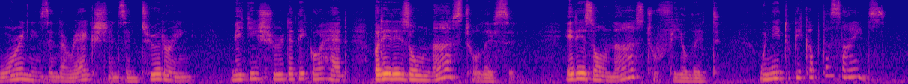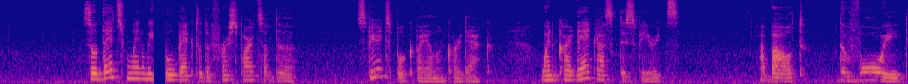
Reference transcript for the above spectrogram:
warnings and directions and tutoring, making sure that they go ahead. But it is on us to listen. It is on us to feel it. We need to pick up the signs. So that's when we go back to the first parts of the Spirits book by Allan Kardec. When Kardec asked the spirits about the void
